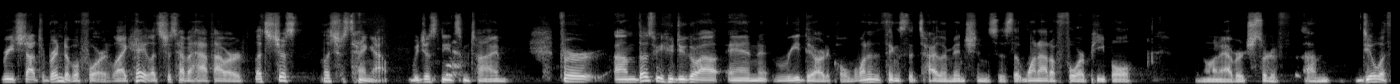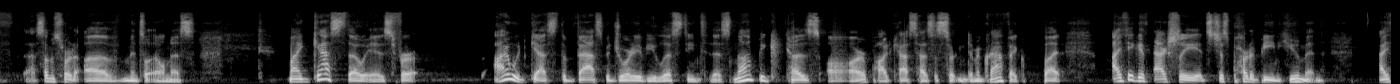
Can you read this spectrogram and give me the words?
reached out to Brenda before, like, hey, let's just have a half hour. Let's just let's just hang out. We just need some time. For um, those of you who do go out and read the article, one of the things that Tyler mentions is that one out of four people, you know, on average, sort of um, deal with uh, some sort of mental illness. My guess, though, is for I would guess the vast majority of you listening to this, not because our podcast has a certain demographic, but I think it's actually it's just part of being human. I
